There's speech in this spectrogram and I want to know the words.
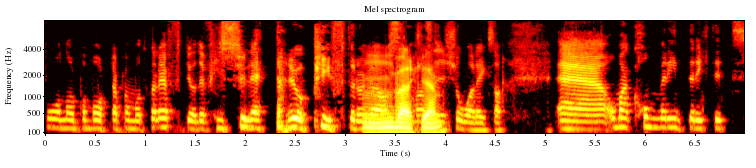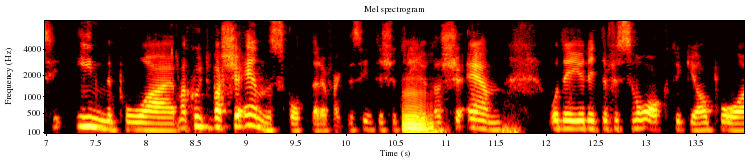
2-0 på bortaplan mot Skellefteå. Det finns ju lättare uppgifter att mm, lösa. Mm, verkligen. Så, liksom. eh, och man kommer inte riktigt in på... Man skjuter bara 21 skott är det faktiskt, inte 23 mm. utan 21. Och det är ju lite för svagt tycker jag. på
